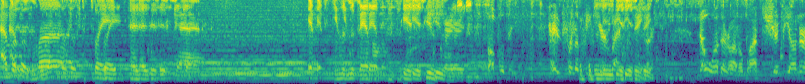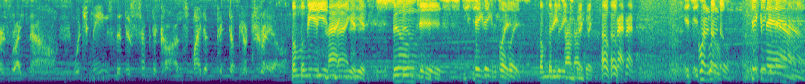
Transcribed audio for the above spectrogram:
I would love to play as this guy if he was available in the PS2 version. Bumblebee, head for the meteor PS3. No other Autobots should be on Earth right now, which means the Decepticons might have picked up your trail. Bumblebee is not here. Spoons is. He's taking his place. Somebody's on break. Oh, oh crap. It's Swindle. Take him down.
